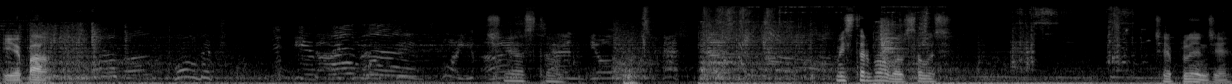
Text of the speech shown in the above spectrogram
Epa. ce e asta? Mr. Bubble, să auzi. Ce plânge?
